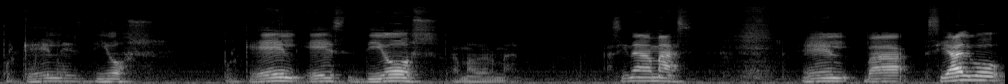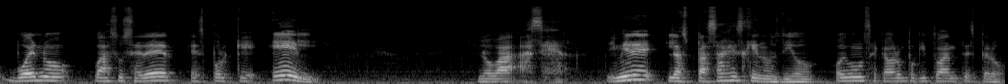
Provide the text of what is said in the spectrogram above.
porque Él es Dios, porque Él es Dios, amado hermano. Así nada más. Él va, si algo bueno va a suceder, es porque Él lo va a hacer. Y mire los pasajes que nos dio. Hoy vamos a acabar un poquito antes, pero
